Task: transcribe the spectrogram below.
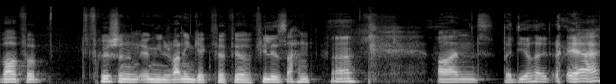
war für, früher schon irgendwie ein Running Gag für, für viele Sachen. Ja, Und bei dir halt. ja,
